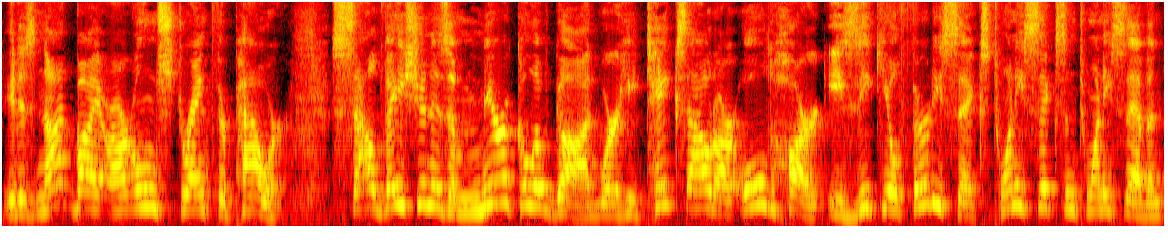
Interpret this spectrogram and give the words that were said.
It is not by our own strength or power. Salvation is a miracle of God where He takes out our old heart, Ezekiel 36, 26, and 27,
